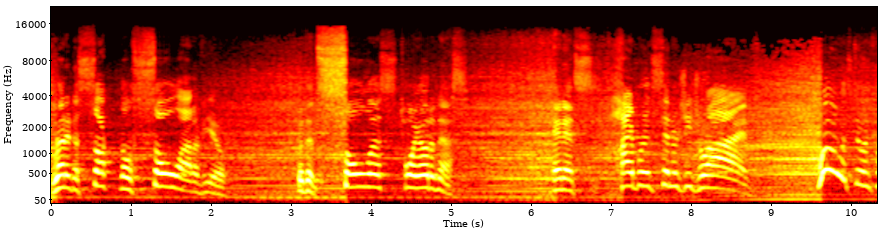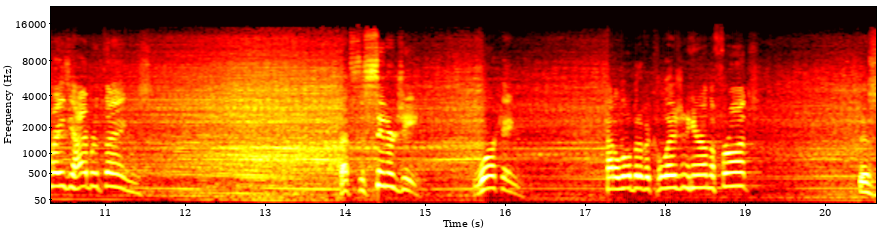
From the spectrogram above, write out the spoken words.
Ready to suck the soul out of you with its soulless Toyota-ness and its hybrid synergy drive. Woo, it's doing crazy hybrid things. That's the synergy working. Had a little bit of a collision here on the front. This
